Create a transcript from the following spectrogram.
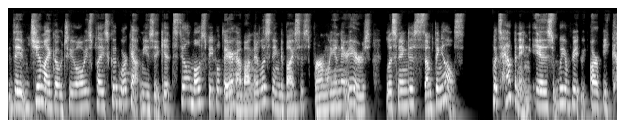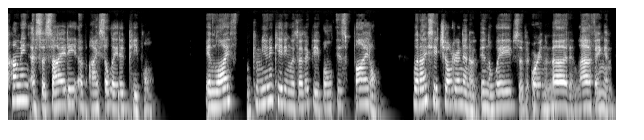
The gym I go to always plays good workout music, yet still most people there have on their listening devices firmly in their ears, listening to something else what's happening mm-hmm. is we are becoming a society of isolated people. In life, communicating with other people is vital. When I see children in, a, in the waves of, or in the mud and laughing and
